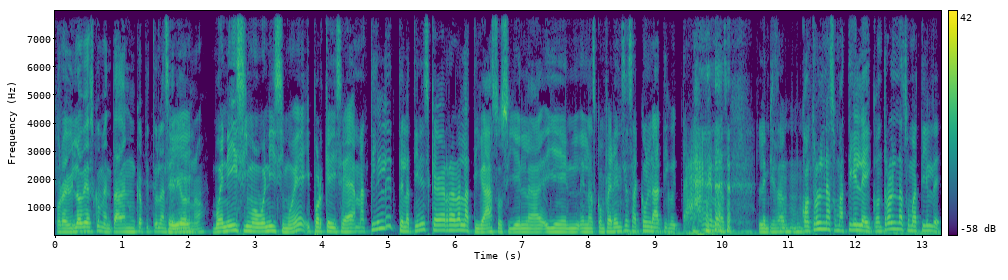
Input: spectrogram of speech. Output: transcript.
Por ahí lo habías comentado en un capítulo anterior, Sí, ¿no? Buenísimo, buenísimo, ¿eh? Y porque dice, "Ah, Matilde, te la tienes que agarrar a latigazos y en la y en, en las conferencias saca un látigo y le empieza, controlen a su Matilde y controlen a su Matilde.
